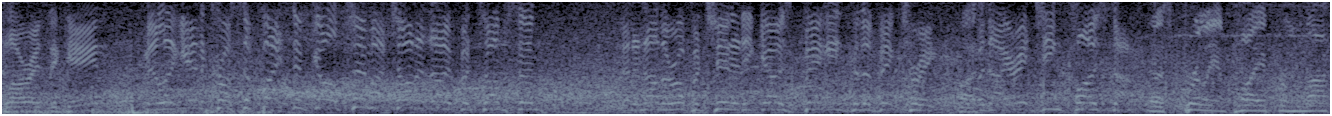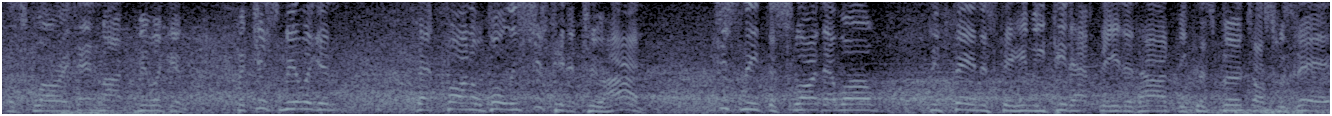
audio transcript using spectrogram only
Flores again. Milligan across the face of goal. Too much on it though for Thompson. And another opportunity goes begging for the victory. Nice. But they're edging closer. That's brilliant play from Marcos Flores and Mark Milligan. But just Milligan, that final ball, he's just hit it too hard. Just need to slide that. Well, in fairness to him, he did have to hit it hard because Bertos was there.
